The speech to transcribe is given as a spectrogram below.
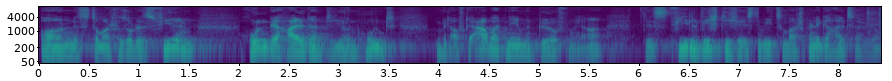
Und es ist zum Beispiel so, dass vielen Hundehaltern, die ihren Hund mit auf die Arbeit nehmen dürfen, ja, das viel wichtiger ist, wie zum Beispiel eine Gehaltserhöhung.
